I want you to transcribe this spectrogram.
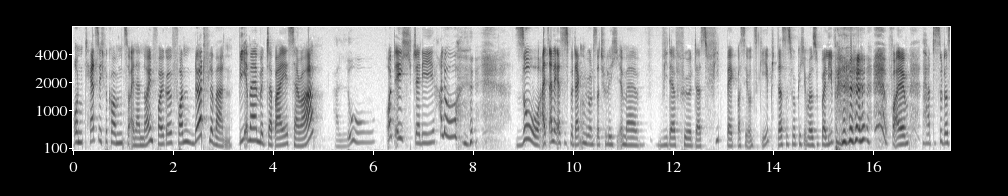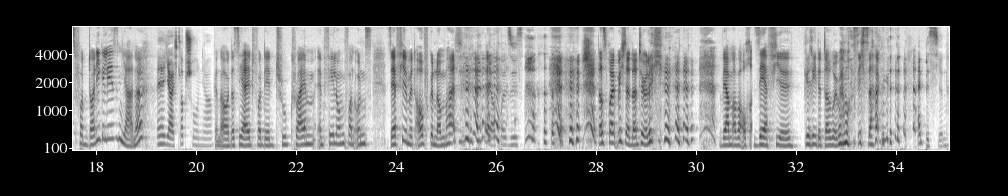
und herzlich willkommen zu einer neuen Folge von Nerdflimmern. Wie immer mit dabei Sarah. Hallo. Und ich, Jenny. Hallo. So, als allererstes bedanken wir uns natürlich immer wieder für das Feedback, was ihr uns gebt. Das ist wirklich immer super lieb. Vor allem, hattest du das von Dolly gelesen? Ja, ne? Äh, ja, ich glaube schon, ja. Genau, dass sie halt von den True Crime Empfehlungen von uns sehr viel mit aufgenommen hat. ja, voll süß. das freut mich dann natürlich. Wir haben aber auch sehr viel geredet darüber, muss ich sagen. Ein bisschen.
